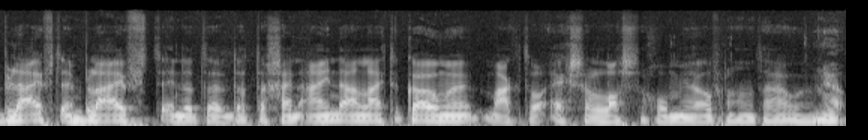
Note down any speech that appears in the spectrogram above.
blijft en blijft. En dat, er- dat er geen einde aan lijkt te komen. Maakt het wel extra lastig om je overal te houden. Ja, gaan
